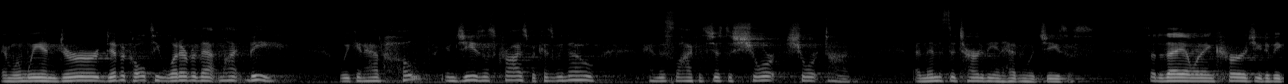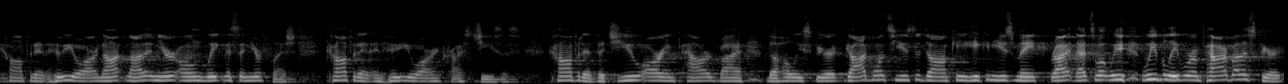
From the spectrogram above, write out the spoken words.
And when we endure difficulty, whatever that might be, we can have hope in Jesus Christ because we know, in this life is just a short, short time. And then it's eternity in heaven with Jesus. So today I want to encourage you to be confident in who you are, not, not in your own weakness in your flesh, confident in who you are in Christ Jesus, confident that you are empowered by the Holy Spirit. God wants to use the donkey, He can use me, right? That's what we, we believe. We're empowered by the Spirit,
